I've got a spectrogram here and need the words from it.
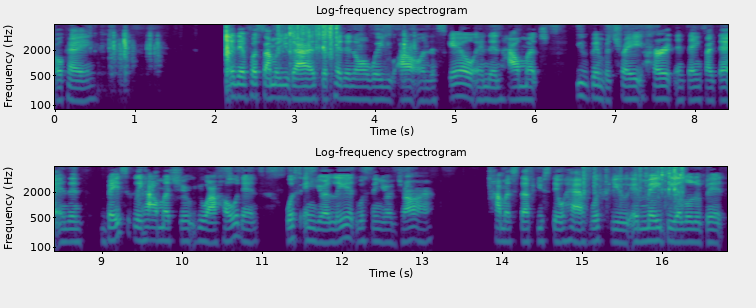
okay? And then for some of you guys, depending on where you are on the scale and then how much you've been betrayed, hurt, and things like that, and then basically how much you, you are holding, what's in your lid, what's in your jar, how much stuff you still have with you, it may be a little bit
